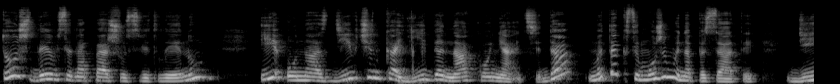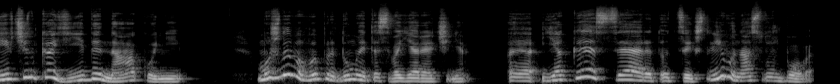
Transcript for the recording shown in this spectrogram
Тож дивимося на першу світлину, і у нас дівчинка їде на коняці. Да? Ми так це можемо і написати. Дівчинка їде на коні. Можливо, ви придумаєте своє речення. Е, яке серед оцих слів у нас службове?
